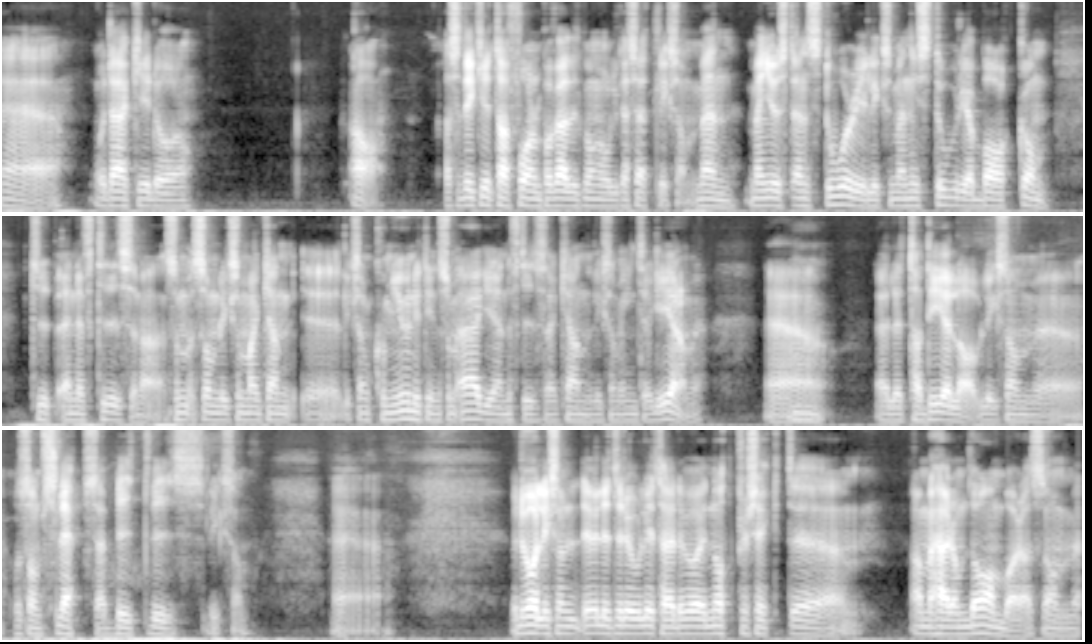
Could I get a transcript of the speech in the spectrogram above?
Eh, och där kan ju då, ja, Alltså det kan ju ta form på väldigt många olika sätt liksom. Men, men just en story, liksom en historia bakom typ NFTserna som, som liksom man kan, eh, liksom communityn som äger NFT-serna kan liksom interagera med. Eh, Mm. Eller ta del av liksom, eh, och som släpps här bitvis liksom. Eh, och det var liksom, det var lite roligt här, det var något projekt, eh, ja men häromdagen bara som,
